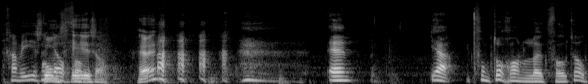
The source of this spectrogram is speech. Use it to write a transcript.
gaan we eerst naar jouw eerst. foto. Hè? En ja, ik vond het toch gewoon een leuke foto.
